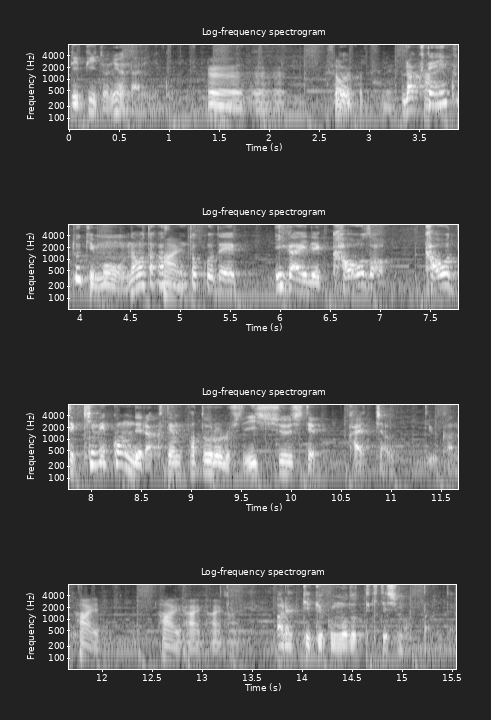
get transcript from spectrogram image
リピートにはなりにくい。うんうんうん。そういうことですね。楽天行く時も直高さんのとこで以外で買おうぞ買おうって決め込んで楽天パトロールして一周して帰っちゃうっていう感じ、はい、はいはいはいはい。はいあれ結局戻ってきてしまったみたい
